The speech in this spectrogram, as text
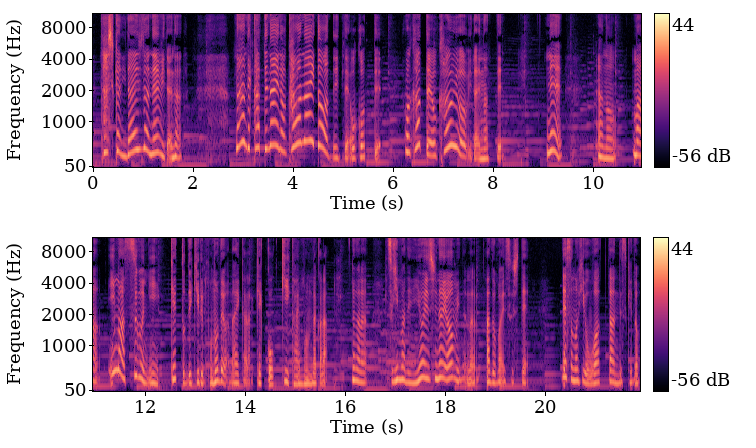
「確かに大事だね」みたいな。なんで買ってないの買わないとって言って怒って。分かったよ買うよみたいになって。ねあのまあ今すぐにゲットできるものではないから結構大きい買い物だから。だから次までに用意しなよみたいなアドバイスして。でその日終わったんですけど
